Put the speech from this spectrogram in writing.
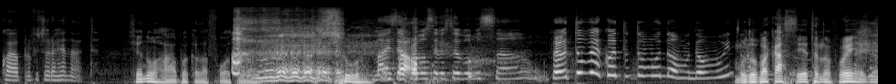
com a professora Renata. Enfia no rabo aquela foto, né? Sua. Mas é pra você ver sua evolução. Pra tu ver quanto tu mudou, mudou muito. Mudou pra não caceta, não foi? Legal.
